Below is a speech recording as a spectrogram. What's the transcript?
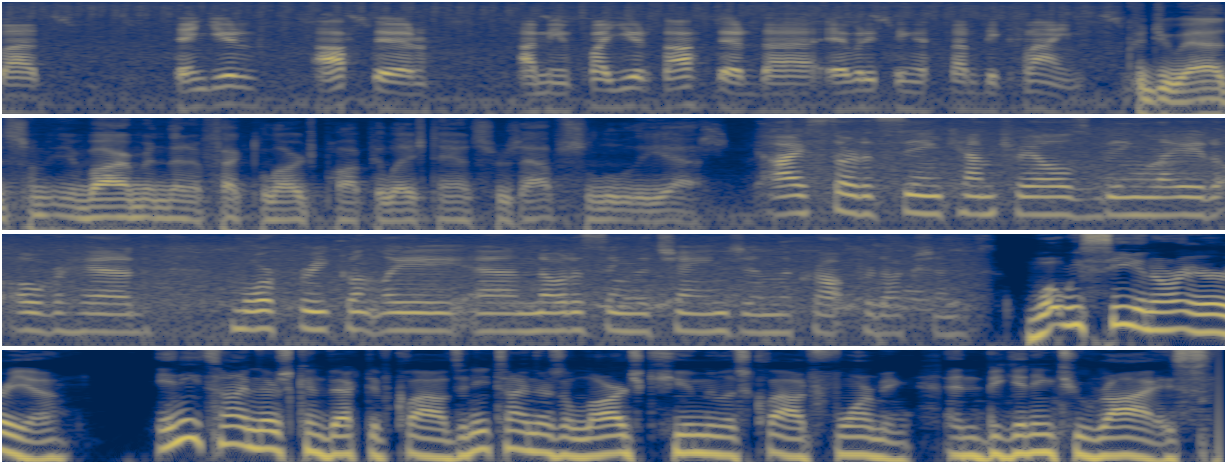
But 10 years after, I mean, five years after, that everything started decline. Could you add some of the environment that affect a large population? The answer is absolutely yes. I started seeing chemtrails being laid overhead more frequently and noticing the change in the crop production. What we see in our area, anytime there's convective clouds, anytime there's a large cumulus cloud forming and beginning to rise,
